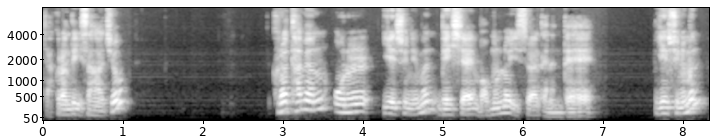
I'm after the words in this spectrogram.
자, 그런데 이상하죠? 그렇다면 오늘 예수님은 메시아에 머물러 있어야 되는데 예수님은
